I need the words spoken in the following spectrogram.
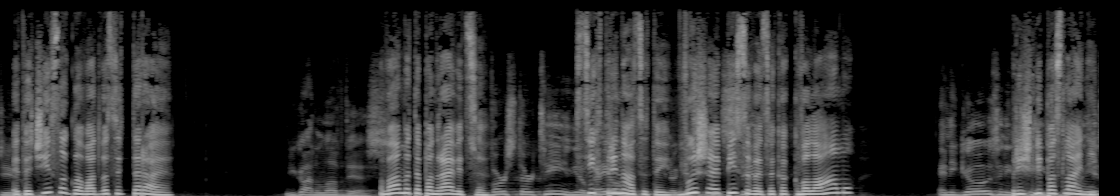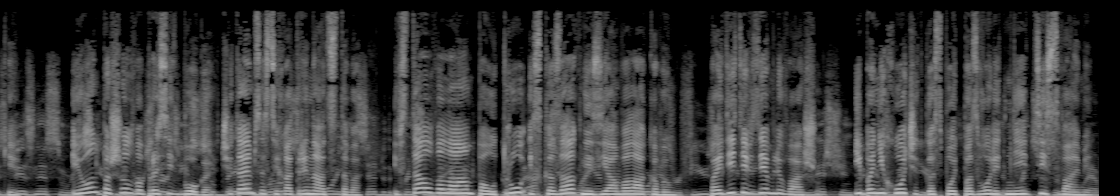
Это числа, глава 22. Вам это понравится. Стих 13. Выше описывается, как к Валааму пришли посланники, и он пошел вопросить Бога. Читаем со стиха 13. «И встал Валаам поутру и сказал князьям Валаковым, «Пойдите в землю вашу, ибо не хочет Господь позволить мне идти с вами».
